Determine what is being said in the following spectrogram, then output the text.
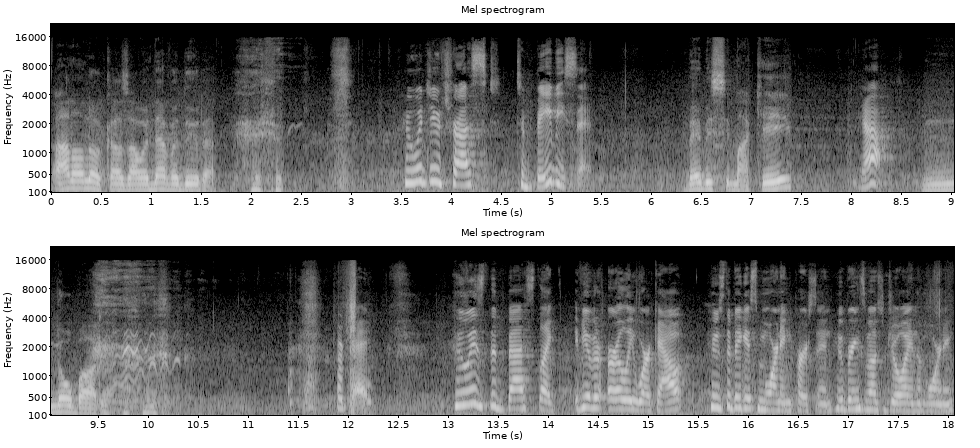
I don't know, cause I would never do that. Who would you trust to babysit? Babysit my kid? Yeah. Nobody. Okay. Who is the best, like, if you have an early workout, who's the biggest morning person? Who brings the most joy in the morning?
